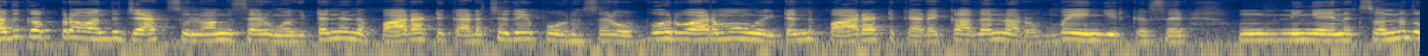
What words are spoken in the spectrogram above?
அதுக்கப்புறம் வந்து ஜாக் சொல்லுவாங்க சார் உங்ககிட்ட இருந்து இந்த பாராட்டு கிடைச்சதே போதும் சார். ஒவ்வொரு வாரமும் உங்ககிட்ட இருந்து பாராட்டு கிடைக்காதுன்னு நான் ரொம்ப ஏங்கியிருக்கேன் சார். உங் நீங்கள் எனக்கு சொன்னது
